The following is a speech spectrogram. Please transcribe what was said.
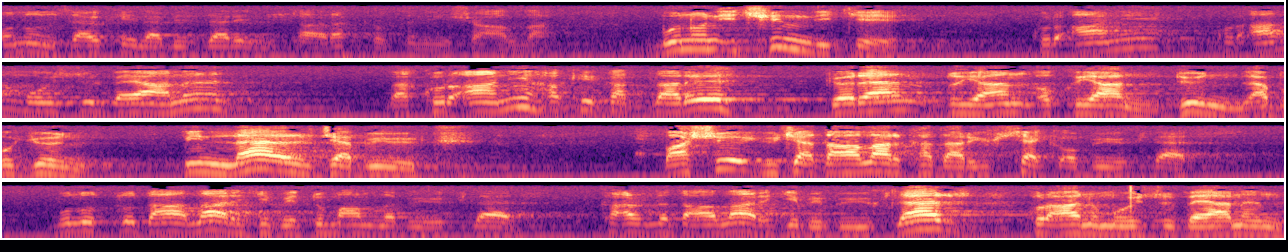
Onun zevkiyle bizleri müstarak kılsın inşallah. Bunun içindi ki Kur'an'ı, Kur'an'ın muhsul beyanı ve Kur'ani hakikatları gören, duyan, okuyan dün ve bugün binlerce büyük, başı yüce dağlar kadar yüksek o büyükler, bulutlu dağlar gibi dumanlı büyükler, karlı dağlar gibi büyükler, Kur'an-ı Mucizü Beyan'ın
